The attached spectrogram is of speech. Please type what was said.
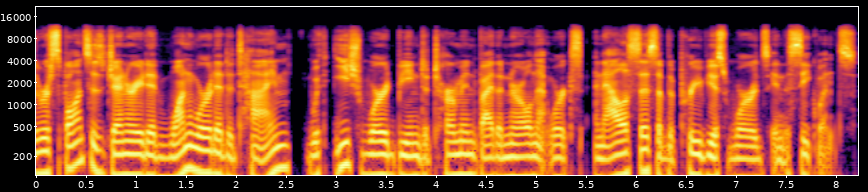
The response is generated one word at a time, with each word being determined by the neural network's analysis of the previous words in the sequence.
